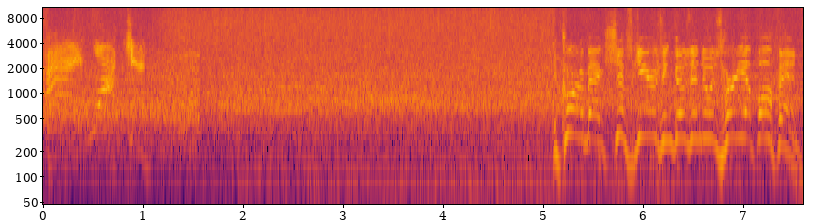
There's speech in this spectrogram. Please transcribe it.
Hey, watch it. The quarterback shifts gears and goes into his hurry-up offense.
